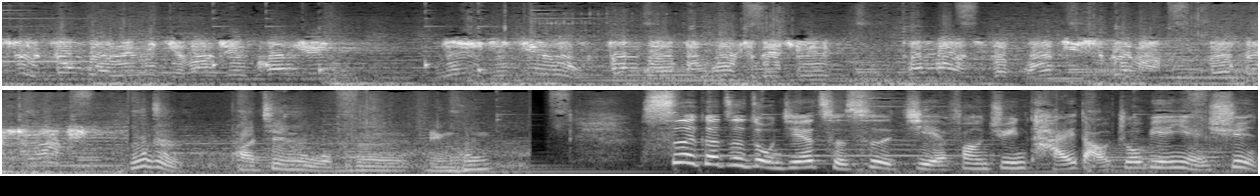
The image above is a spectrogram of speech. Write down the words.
是中国人民解放军空军，你已经进入中国防空识别区，通报你的国际识别码和飞行物品，阻止它进入我们的领空。四个字总结此次解放军台岛周边演训：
